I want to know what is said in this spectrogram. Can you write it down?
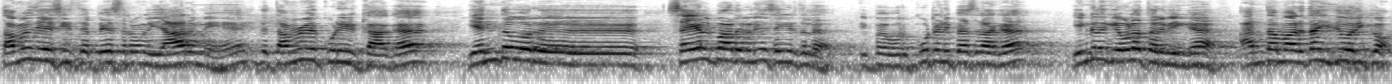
தமிழ் தேசியத்தை பேசுகிறவங்க யாருமே இந்த தமிழர் குடியிருக்காக எந்த ஒரு செயல்பாடுகளையும் செய்கிறதில்ல இப்போ ஒரு கூட்டணி பேசுகிறாங்க எங்களுக்கு எவ்வளோ தருவீங்க? அந்த மாதிரி தான் இது வரைக்கும்.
